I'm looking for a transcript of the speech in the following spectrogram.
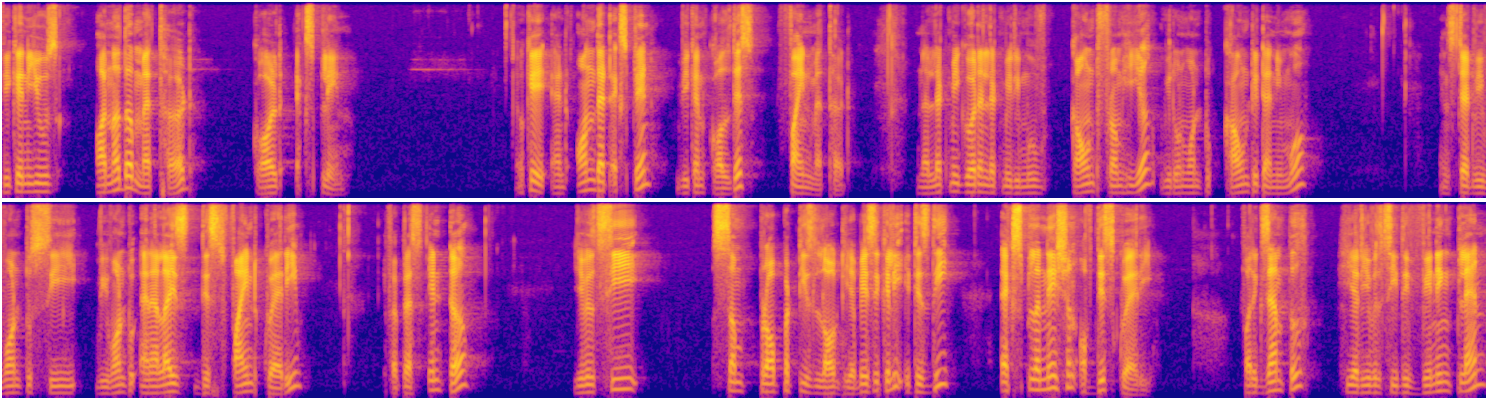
we can use another method called explain. Okay, and on that explain, we can call this find method. Now let me go ahead and let me remove count from here. We don't want to count it anymore. Instead, we want to see, we want to analyze this find query. If I press enter, you will see some properties logged here. Basically, it is the explanation of this query. For example, here you will see the winning plan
